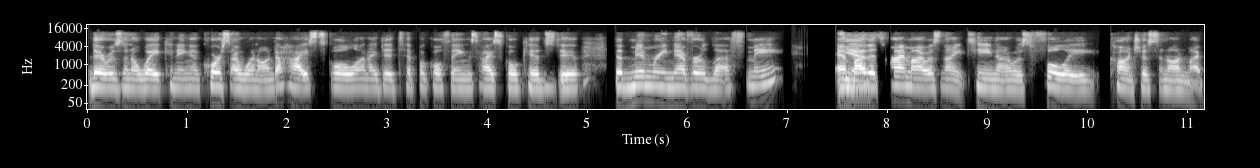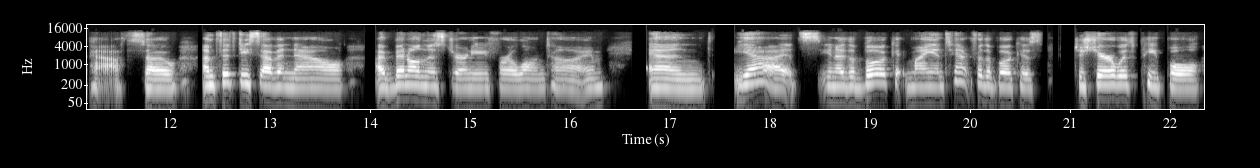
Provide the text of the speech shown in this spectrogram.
there was an awakening. Of course, I went on to high school and I did typical things high school kids do. The memory never left me. And by the time I was 19, I was fully conscious and on my path. So I'm 57 now. I've been on this journey for a long time. And yeah, it's, you know, the book, my intent for the book is to share with people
